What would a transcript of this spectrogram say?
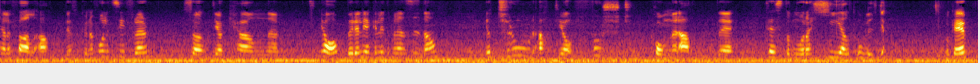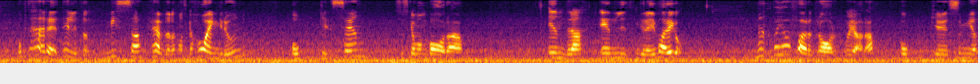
i alla fall att jag ska kunna få lite siffror så att jag kan eh, ja, börja leka lite med den sidan. Jag tror att jag först kommer att eh, testa några helt olika. Okej? Okay? Och det här är, det är lite, vissa hävdar att man ska ha en grund och sen så ska man bara ändra en liten grej varje gång. Men vad jag föredrar att göra och eh, som jag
